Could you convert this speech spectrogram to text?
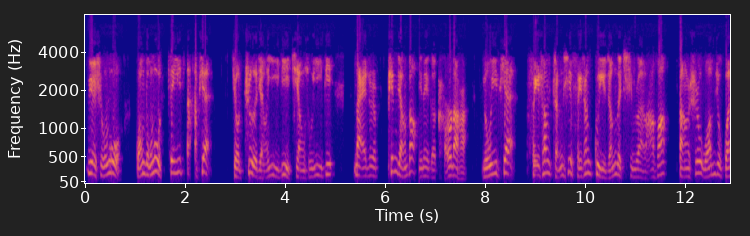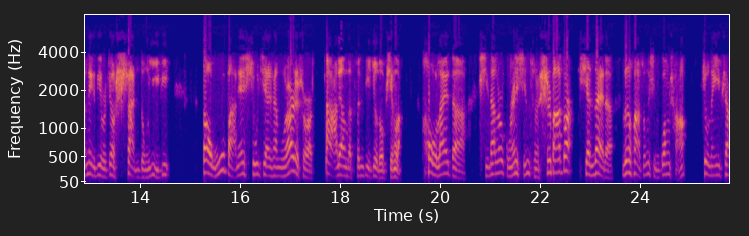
越秀路、广东路这一大片叫浙江义地、江苏义地，乃至平江道的那个口那哈，有一片非常整齐、非常规整的青砖瓦房。当时我们就管那个地方叫山东义地。到五八年修尖山公园的时候，大量的坟地就都平了。后来的西南楼工人新村十八段，现在的文化中心广场，就那一片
